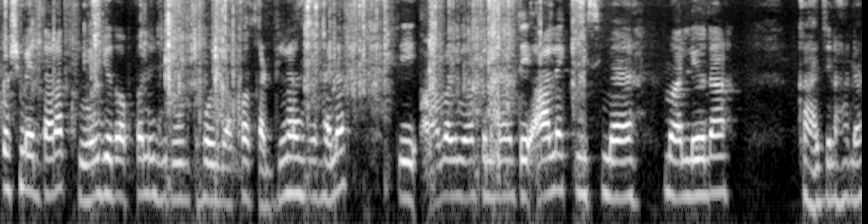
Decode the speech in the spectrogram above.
ਕੁਛ ਮੈਂ ਇੱਦਾਂ ਰੱਖੀਆਂ ਜਦੋਂ ਆਪਾਂ ਨੂੰ ਜ਼ਰੂਰਤ ਹੋਈ ਤਾਂ ਆਪਾਂ ਕੱਢ ਲਾਂਗੇ ਨਾ ਅਤੇ ਆਹ ਵਾਲੀਆਂ ਪਿੰਨਾਂ ਅਤੇ ਆਹ ਲੈ ਕੇ ਸੀ ਮੈਂ, ਮਾਲਿਓ ਦਾ ਕਾਜਲ ਹੈ ਨਾ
